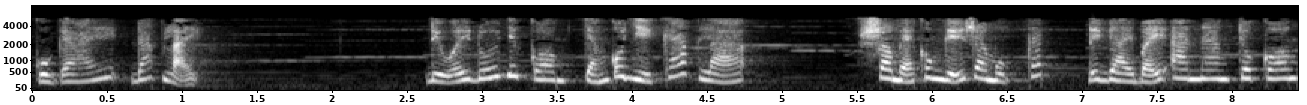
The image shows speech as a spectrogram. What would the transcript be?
Cô gái đáp lại. Điều ấy đối với con chẳng có gì khác lạ. Sao mẹ không nghĩ ra một cách để gài bẫy A Nan cho con?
